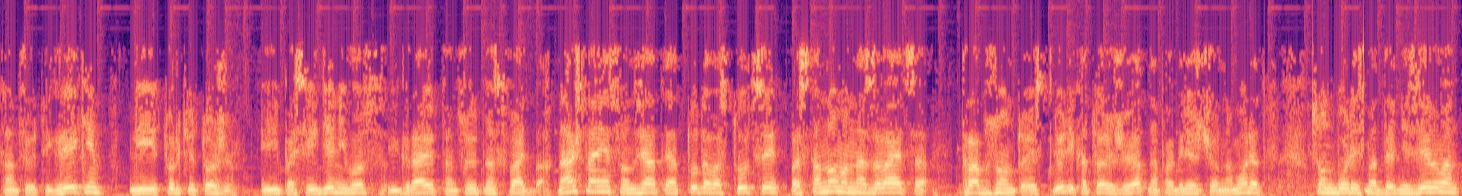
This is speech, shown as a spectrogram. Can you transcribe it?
Танцуют и греки, и турки тоже. И по сей день его играют, танцуют на свадьбах. Наш танец, он взятый оттуда, в Турции. В основном он называется Трабзон, то есть люди, которые живут на побережье Черного моря. Он более модернизирован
